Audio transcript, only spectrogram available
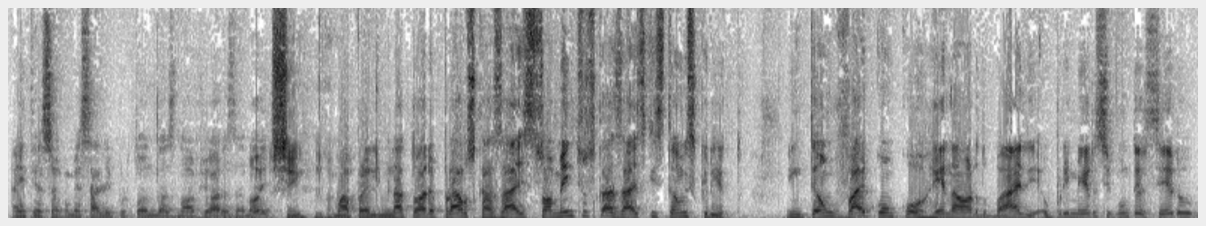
A intenção é começar ali por torno das 9 horas da noite. Sim. Uma preliminatória para os casais, somente os casais que estão inscritos. Então vai concorrer na hora do baile, o primeiro, segundo, terceiro,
